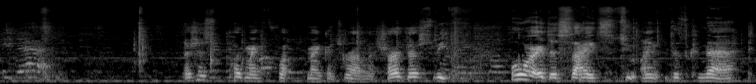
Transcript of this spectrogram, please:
Hey, Dad. let's just plug my my controller on the charger so or it decides to un- disconnect.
